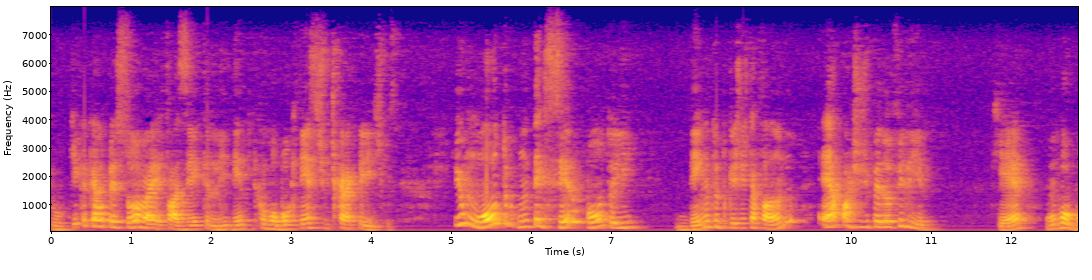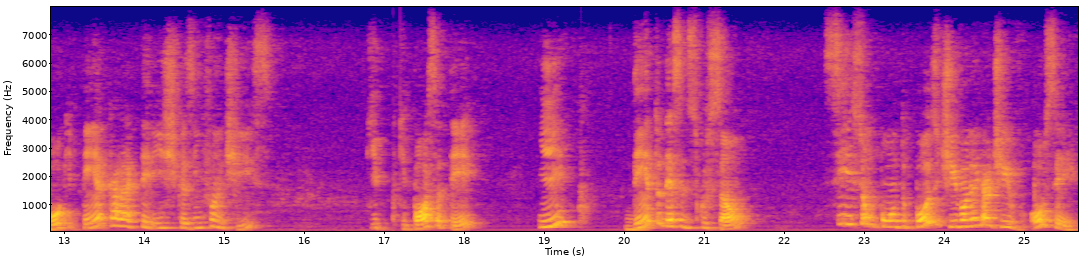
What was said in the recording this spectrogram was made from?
O que, que aquela pessoa vai fazer ali dentro de um robô que tem esse tipo de características. E um outro, um terceiro ponto aí, dentro do que a gente está falando, é a parte de pedofilia. Que é um robô que tenha características infantis, que, que possa ter e, dentro dessa discussão, se isso é um ponto positivo ou negativo. Ou seja,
